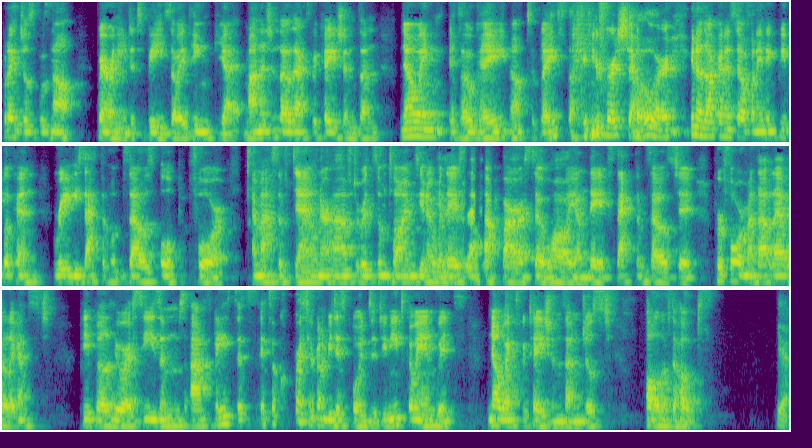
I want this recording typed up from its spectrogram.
but I just was not where I needed to be. So I think, yeah, managing those expectations and knowing it's okay not to place like in your first show or you know that kind of stuff. And i think people can really set themselves up for a massive downer afterwards sometimes you know when yeah. they set that bar so high and they expect themselves to perform at that level against people who are seasoned athletes. It's it's of course you're going to be disappointed. You need to go in with no expectations and just all of the hopes. Yeah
